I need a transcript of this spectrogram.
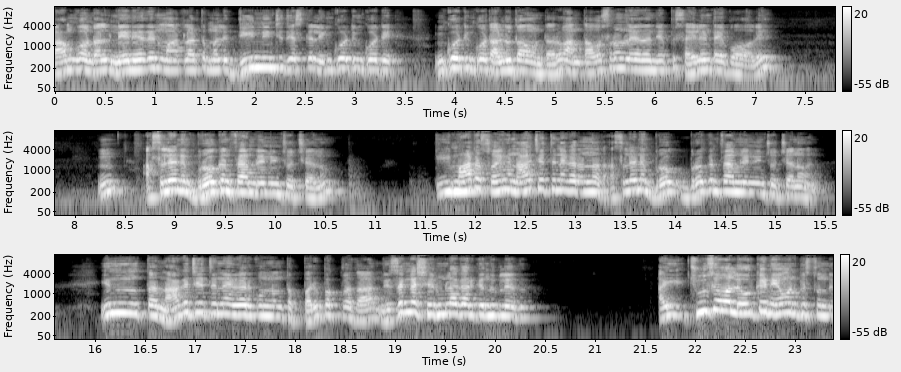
కామ్గా ఉండాలి. నేను ఏదైనా మాట్లాడితే మళ్ళీ దీని నుంచి తీసుకెళ్ళి ఇంకోటి ఇంకోటి ఇంకోటి ఇంకోటి అల్లుతూ ఉంటారు. అంత అవసరం లేదని చెప్పి సైలెంట్ అయిపోవాలి. అసలే నేను బ్రోకన్ ఫ్యామిలీ నుంచి వచ్చాను. ఈ మాట స్వయంగా నాగ చైతన్య గారు అన్నారు. అసలే నేను బ్రో బ్రోకన్ ఫ్యామిలీ నుంచి వచ్చాను అని. ఇంత నాగ చైతన్య గారికి ఉన్నంత పరిపక్వత నిజంగా షర్మిల గారికి ఎందుకు లేదు? అవి చూసే వాళ్ళు ఎవరికైనా ఏమనిపిస్తుంది?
